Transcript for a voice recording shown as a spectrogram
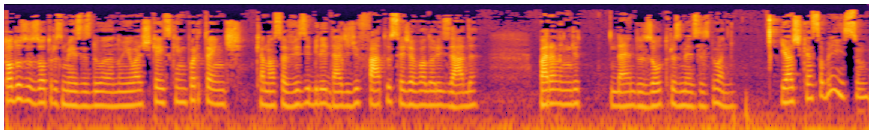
todos os outros meses do ano. E eu acho que é isso que é importante, que a nossa visibilidade de fato seja valorizada para além de, né, dos outros meses do ano. E eu acho que é sobre isso.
